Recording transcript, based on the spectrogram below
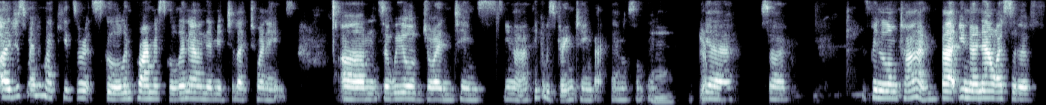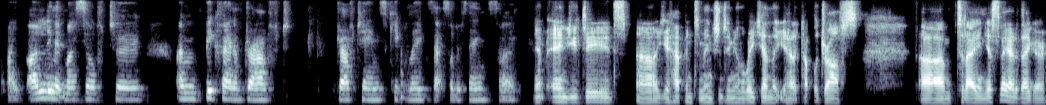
I just remember my kids were at school in primary school. They're now in their mid to late twenties. Um, so we all joined teams. You know, I think it was Dream Team back then or something. Mm. Yep. Yeah. So it's been a long time. But you know, now I sort of I, I limit myself to I'm a big fan of draft draft teams, keep leagues, that sort of thing. So Yep. And you did, uh, you happened to mention to me on the weekend that you had a couple of drafts um, today and yesterday. How did they go?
